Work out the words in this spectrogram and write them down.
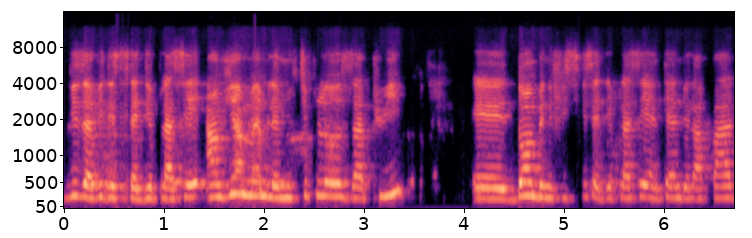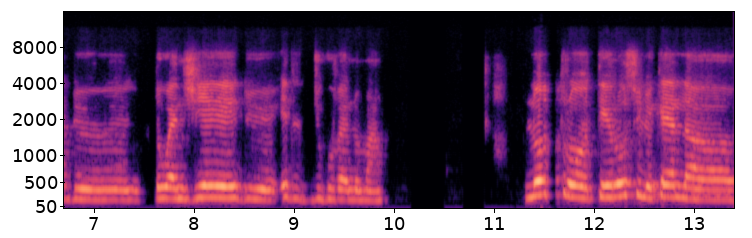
vis-à-vis de ces déplacés, enviant même les multiples appuis et dont bénéficient ces déplacés internes de la part d'ONG et du gouvernement. L'autre terreau sur lequel euh,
